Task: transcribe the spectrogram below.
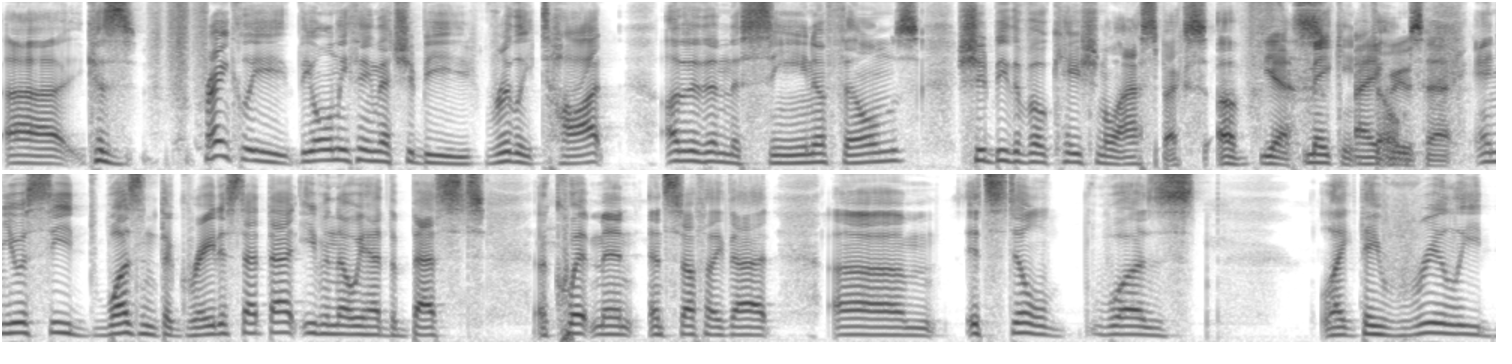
because f- frankly the only thing that should be really taught other than the scene of films should be the vocational aspects of Yes, making I films agree with that. and USC wasn't the greatest at that, even though we had the best equipment and stuff like that. Um, it still was like they really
